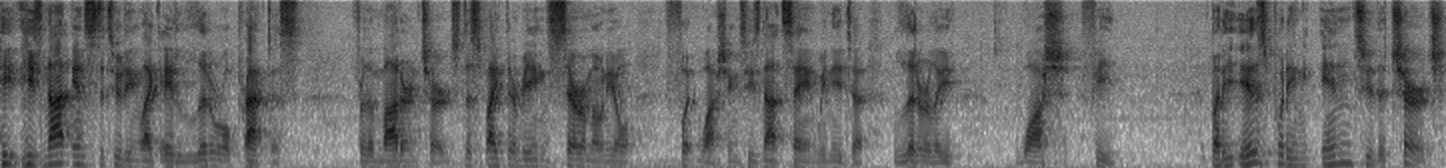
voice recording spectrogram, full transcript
He, he's not instituting like a literal practice for the modern church, despite there being ceremonial foot washings. He's not saying we need to literally wash feet. But he is putting into the church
